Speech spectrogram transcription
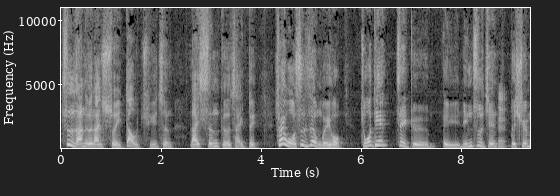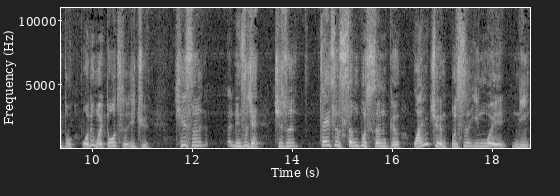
自然而然水到渠成来升格才对。所以我是认为哦，昨天这个诶林志坚的宣布，我认为多此一举。其实呃，林志坚，其实这一次升不升格，完全不是因为你，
